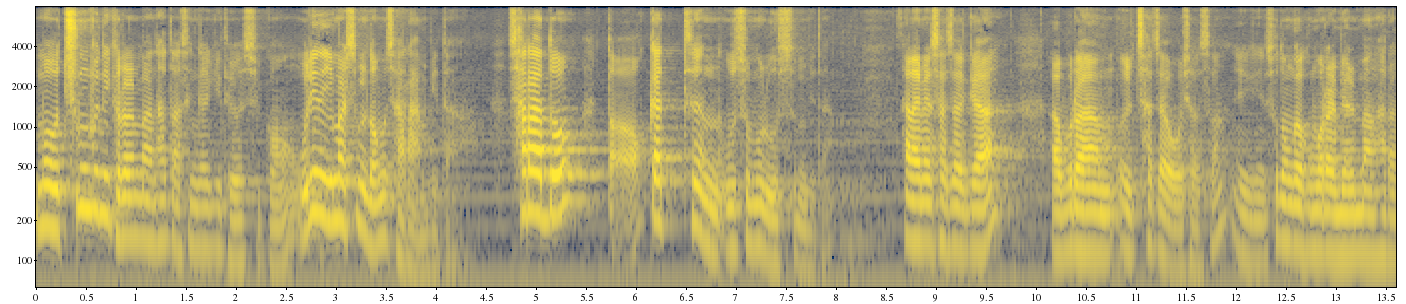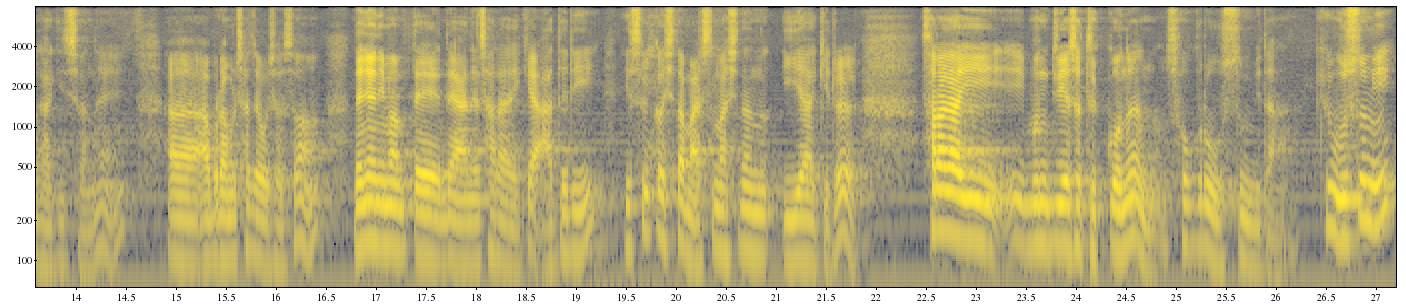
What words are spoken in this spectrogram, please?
뭐 충분히 그럴 만하다 생각이 되어지고 우리는 이 말씀을 너무 잘 압니다. 살아도 똑같은 웃음을 웃습니다. 하나님의 사자가 아브라함을 찾아오셔서 소돔과 고모라를 멸망하러 가기 전에 아, 아브라함을 찾아오셔서 내년 이맘때 내 아내 사라에게 아들이 있을 것이다 말씀하시는 이야기를 사라가 이 문 뒤에서 듣고는 속으로 웃습니다. 그 웃음이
